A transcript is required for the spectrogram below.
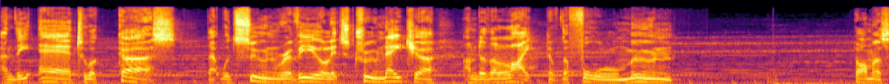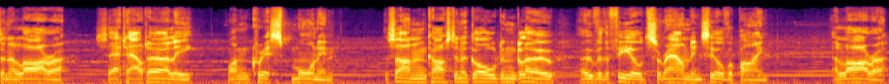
and the heir to a curse that would soon reveal its true nature under the light of the full moon. Thomas and Elara set out early one crisp morning, the sun casting a golden glow over the fields surrounding Silverpine. Elara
